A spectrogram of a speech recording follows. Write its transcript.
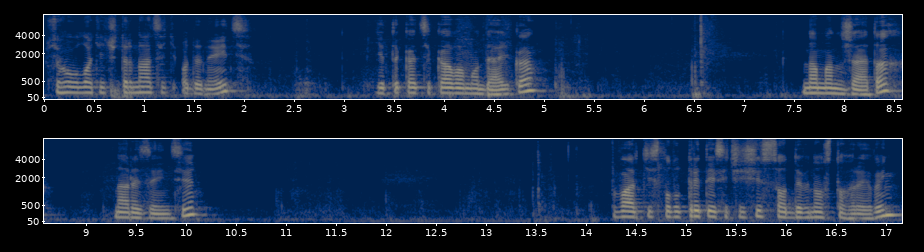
Всього в лоті 14 одиниць. Є така цікава моделька. На манжетах, на резинці. Вартість лоту 3690 гривень.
